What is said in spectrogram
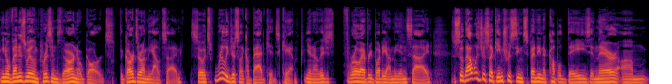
you know, Venezuelan prisons, there are no guards. The guards are on the outside. So it's really just like a bad kids camp. You know, they just throw everybody on the inside. So that was just like interesting spending a couple days in there. Um,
